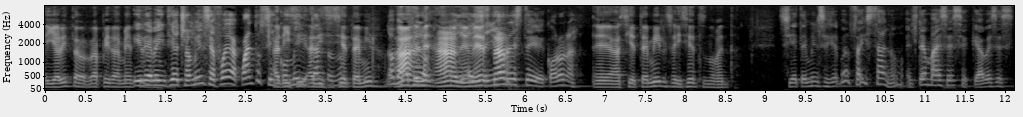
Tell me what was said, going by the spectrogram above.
y ahorita rápidamente. Y de 28 mil se fue a cuántos? A 5 mil y a tantos, ¿no? 17,000. No, me Ah, en- ah, el, en el esta- señor este Corona. eh, a 7690. 7 mil Bueno, pues ahí está, ¿no? El tema es ese, que a veces...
